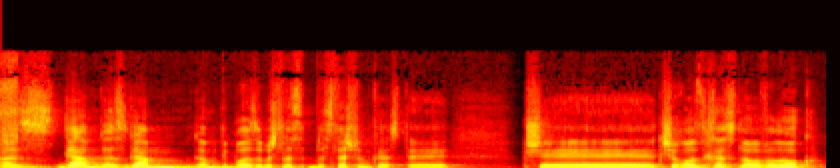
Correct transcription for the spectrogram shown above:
אז גם, אז גם, גם דיברו על זה בסלש- בסלאש פילמקאסט. אה, כש, כשרוז נכנסת לאוברלוק,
